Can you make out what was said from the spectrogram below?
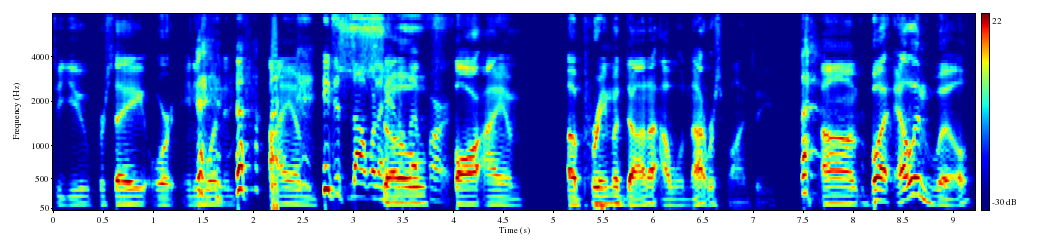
to you per se or anyone. And I am He does not so far. I am a prima donna. I will not respond to you. Um, but Ellen will,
